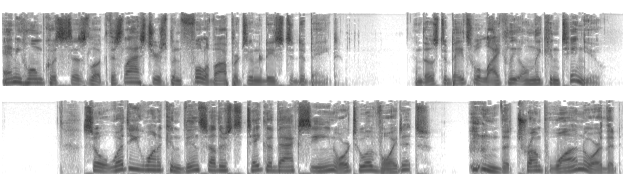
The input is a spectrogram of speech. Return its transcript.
Annie Holmquist says, look, this last year's been full of opportunities to debate, and those debates will likely only continue. So, whether you want to convince others to take the vaccine or to avoid it, that Trump won, or that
